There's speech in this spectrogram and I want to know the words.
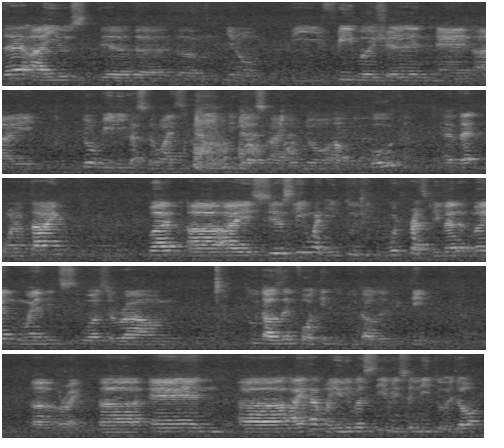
there I used the, the, the, you know the free version and I don't really customize it because I don't know how to code at that point of time. But uh, I seriously went into WordPress development when it was around 2014 to 2015. Uh, alright, uh, and uh, I have my university recently to adopt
